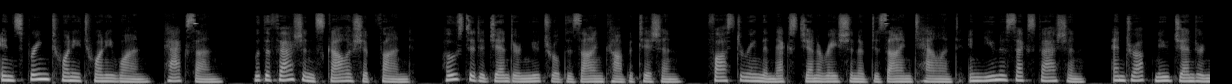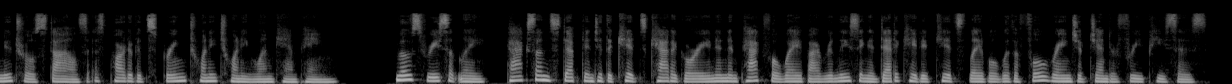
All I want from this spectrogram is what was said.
In spring 2021, PacSun, with the Fashion Scholarship Fund, hosted a gender neutral design competition, fostering the next generation of design talent in unisex fashion, and dropped new gender neutral styles as part of its spring 2021 campaign. Most recently, PacSun stepped into the kids category in an impactful way by releasing a dedicated kids label with a full range of gender free pieces.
